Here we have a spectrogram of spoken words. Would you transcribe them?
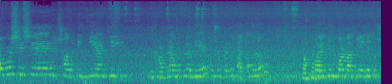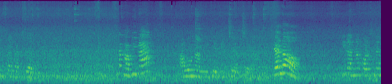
অবশেষে সব দিক দিয়ে আর কি ঘাবলা দিয়ে তোষকটাকে কাটা হলো। কয়েকদিন পর বাকি এলে তোষকটা কাটতে হবে। খাবি না খাব না আমি খেতে ইচ্ছে হচ্ছে না। কেন? কি রান্না করছিলেন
